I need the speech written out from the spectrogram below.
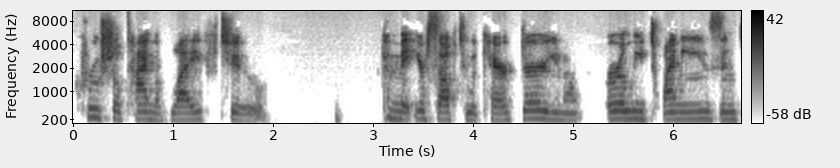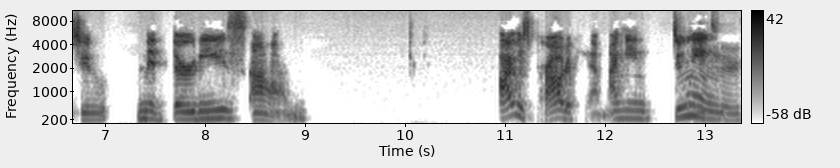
crucial time of life to commit yourself to a character, you know, early 20s into mid 30s. Um, I was proud of him. I mean, doing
